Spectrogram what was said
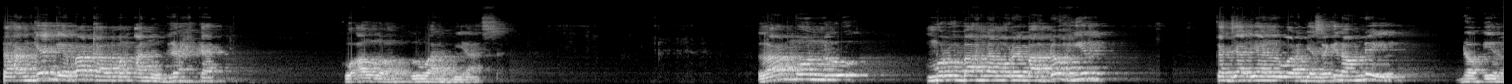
tak ge bakal menganugerahkan ku Allah luar biasa. Lamun merubah na merubah dohir kejadian luar biasa kita naon deui? Dohir.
